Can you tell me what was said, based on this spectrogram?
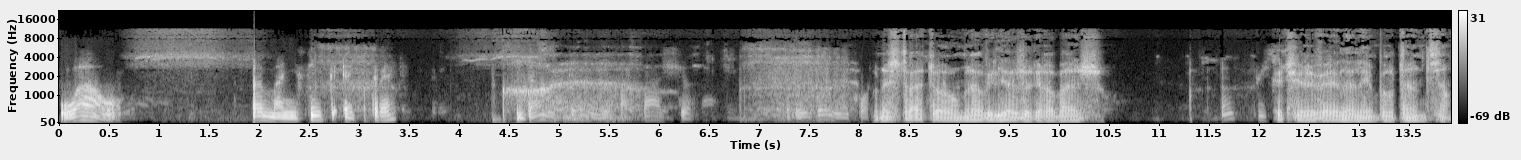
Wow, un magnifique extrait dans lequel le passage révèle Un estratto meraviglioso di Rabash che ci rivela l'importanza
